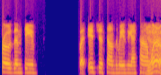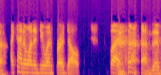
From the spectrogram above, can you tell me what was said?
frozen themes. But it just sounds amazing. I kind of yeah. want I kind of want to do one for adults. But that's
